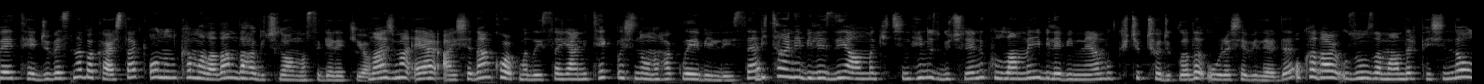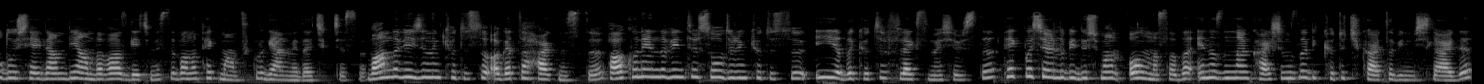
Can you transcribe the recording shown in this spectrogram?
ve tecrübesine bakarsak onun Kamala'dan daha güçlü olması gerekiyor. Najma eğer Ayşe'den korkmadıysa yani tek başına onu haklayabildiyse bir tane bileziği almak için henüz güçlerini kullanmayı bile bilmeyen bu küçük çocukla da uğraşabilirdi. O kadar uzun zamandır peşinde olduğu şeyden bir anda vazgeçmesi bana pek mantıklı gelmedi açıkçası. WandaVision'ın kötüsü Agatha Harkness'tı. Falcon and the Winter Soldier'ın kötüsü iyi ya da kötü Flag Smashers'tı. Pek başarılı bir düşman olmasa da en azından karşımıza bir kötü çıkartabilmişlerdi.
